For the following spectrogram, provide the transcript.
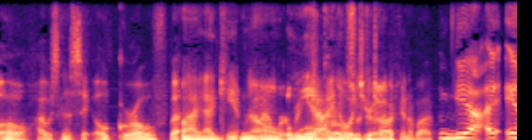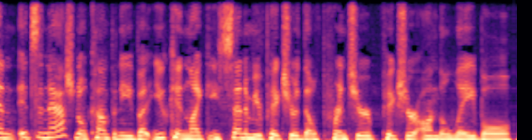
oh, I was going to say Oak Grove, but I, I can't Um, no, remember. But Oak yeah, I know what you're good. talking about. Yeah, and it's a national company, but you can like you send them your picture, they'll print your picture on the label,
